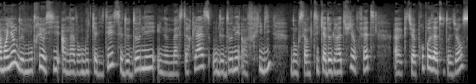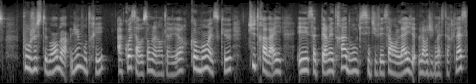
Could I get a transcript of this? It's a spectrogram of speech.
Un moyen de montrer aussi un avant-goût de qualité, c'est de donner une masterclass ou de donner un freebie. Donc c'est un petit cadeau gratuit en fait euh, que tu vas proposer à ton audience pour justement bah, lui montrer à quoi ça ressemble à l'intérieur, comment est-ce que tu travailles et ça te permettra donc si tu fais ça en live lors d'une masterclass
